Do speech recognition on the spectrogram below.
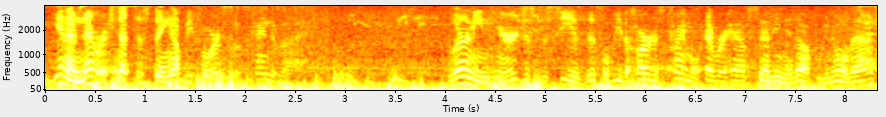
Again, I've never set this thing up before, so it's kind of a learning here just to see if this will be the hardest time I'll ever have setting it up. We know that.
